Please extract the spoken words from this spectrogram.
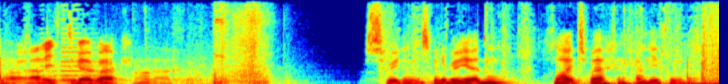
Alright, I need to go back. Sweden's gonna be a nightmare if I leave them.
